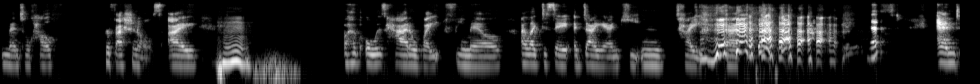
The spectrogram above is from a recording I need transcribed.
mental health professionals. I mm-hmm. Have always had a white female, I like to say a Diane Keaton type and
